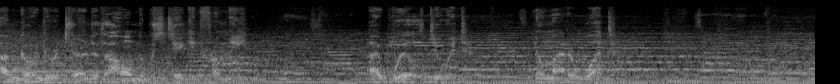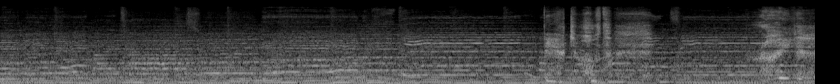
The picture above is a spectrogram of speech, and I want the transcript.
I'm going to return to the home that was taken from me. I will do it, no matter what. Bertholdt. Reiner.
